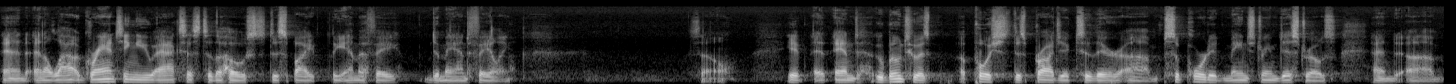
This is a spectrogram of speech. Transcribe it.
and, and allow, granting you access to the host despite the MFA demand failing. So, it, and Ubuntu has pushed this project to their um, supported mainstream distros, and, um,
